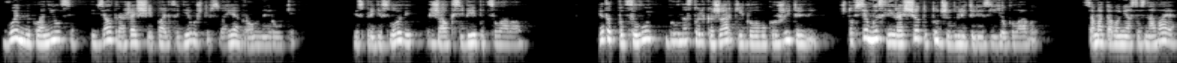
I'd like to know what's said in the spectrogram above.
Воин наклонился и взял дрожащие пальцы девушки в свои огромные руки. Без предисловий прижал к себе и поцеловал. Этот поцелуй был настолько жаркий и головокружительный, что все мысли и расчеты тут же вылетели из ее головы. Сама того не осознавая,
